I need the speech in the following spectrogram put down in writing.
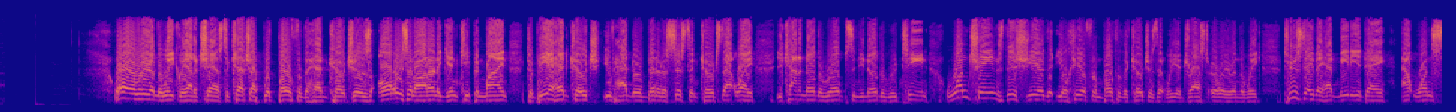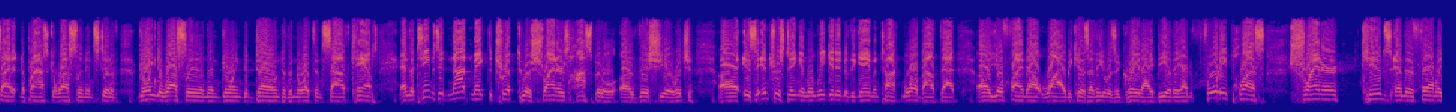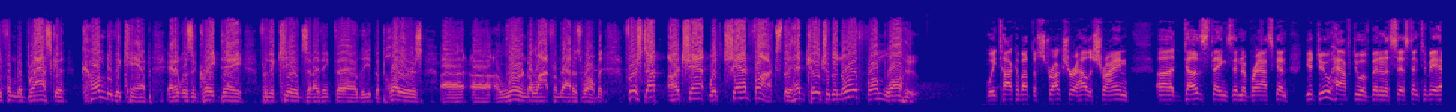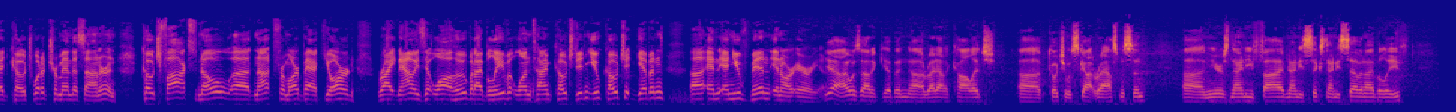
Well, earlier in the week, we had a chance to catch up with both of the head coaches. Always an honor. And again, keep in mind, to be a head coach, you've had to have been an assistant coach. That way, you kind of know the ropes and you know the routine. One change this year that you'll hear from both of the coaches that we addressed earlier in the week Tuesday, they had media day at one site at Nebraska Wesleyan instead of going to Wesleyan and then going to Doane to the north and south camps. And the teams did not make the trip to a Shriners Hospital uh, this year, which uh, is interesting. And when we get into the game and talk more about that, uh, you'll find out why, because I think it was a great idea. They had 40 plus Shriner kids and their family from Nebraska come to the camp, and it was a great day for the kids, and I think the the, the players uh, uh, learned a lot from that as well. But first up, our chat with Chad Fox, the head coach of the North from Wahoo. We talk about the structure, how the Shrine uh, does things in Nebraska, and you do have to have been an assistant to be a head coach. What a tremendous honor! And Coach Fox, no, uh, not from our backyard right now. He's at Wahoo, but I believe at one time, Coach, didn't you coach at Gibbon? Uh, and and you've been in our area. Yeah, I was out of Gibbon uh, right out of college, uh, coaching with Scott Rasmussen uh, in years 95, 96, 97, I believe.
